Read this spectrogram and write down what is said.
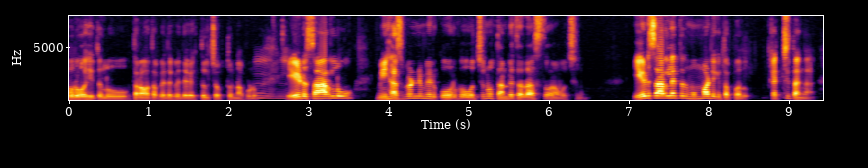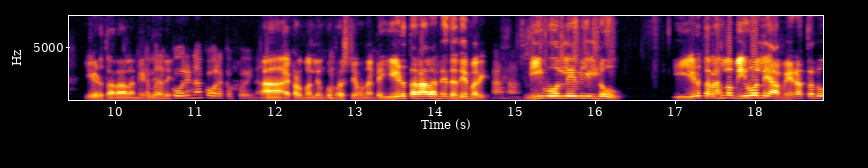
పురోహితులు తర్వాత పెద్ద పెద్ద వ్యక్తులు చెప్తున్నప్పుడు. ఏడు సార్లు మీ హస్బెండ్ని మీరు కోరుకోవచ్చును తండ్రి తదాస్తు అనవచ్చును ఏడు సార్లు అయితే ముమ్మాటికి తప్పదు ఖచ్చితంగా ఏడు తరాలు అనేది అదే కోరినా కోరకపోయినా ఆ, అక్కడ మళ్ళీ ఇంకో ప్రశ్న ఏముందంటే ఏడు తరాలు అనేది అదే మరి. నీ వాళ్ళే వీళ్ళు ఈ ఏడు తరాల్లో మీ వాళ్ళే ఆ మేనత్తలు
